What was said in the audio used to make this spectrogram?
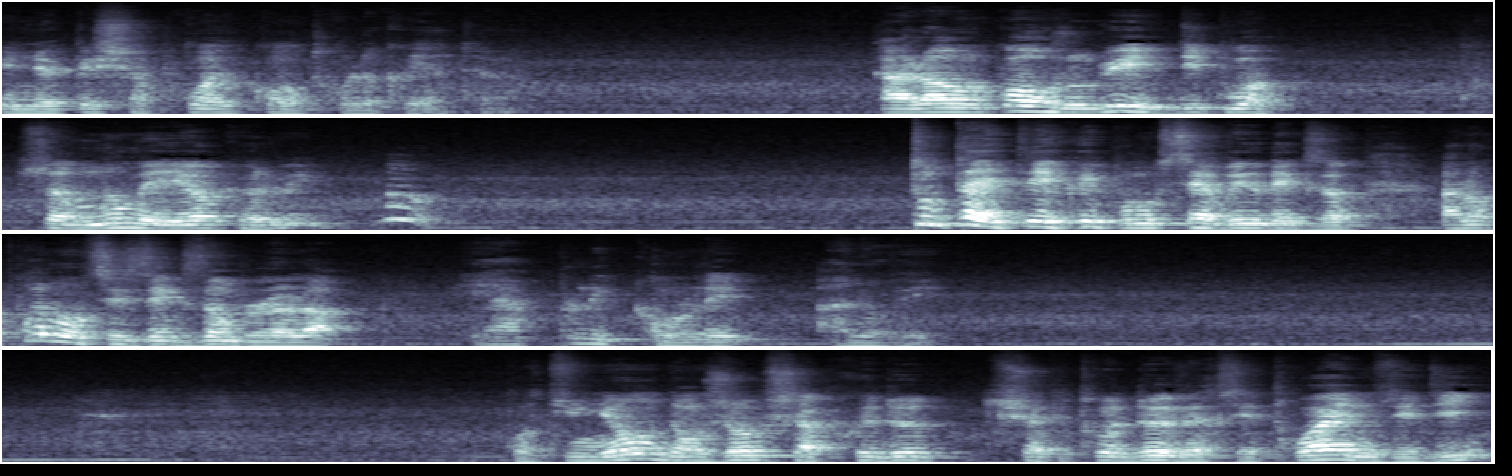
il ne pécha point contre le Créateur. Alors encore aujourd'hui, dites-moi, sommes-nous meilleurs que lui? Non. Tout a été écrit pour nous servir d'exemple. Alors prenons ces exemples-là et appliquons-les à nos vies. Continuons dans Job chapitre 2, chapitre 2, verset 3, il nous est dit,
